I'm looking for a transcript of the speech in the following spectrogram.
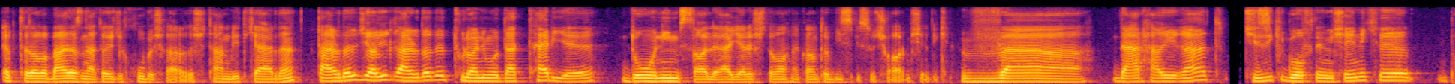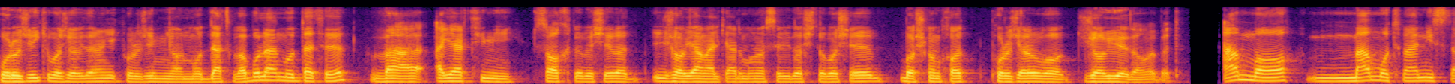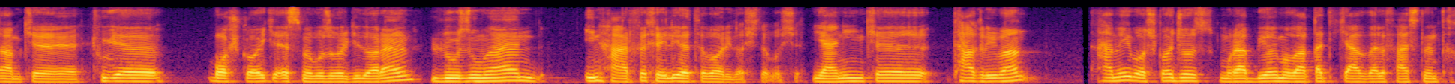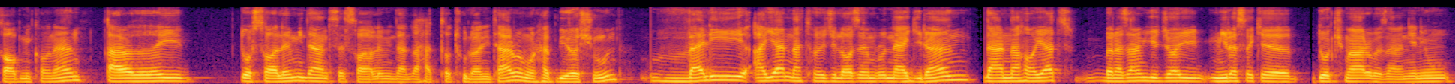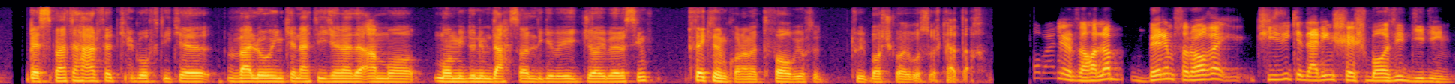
ابتدا و بعد از نتایج خوبش قراردادش تمدید کردن. قرارداد جاوی قرارداد طولانی مدت تریه. دو نیم ساله اگر اشتباه نکنم تا 2024 میشه دیگه. و در حقیقت چیزی که گفته میشه اینه که پروژه‌ای که با جاوی دارن یک پروژه میان مدت و بلند مدته و اگر تیمی ساخته بشه و جاوی عمل کرده مناسبی داشته باشه باشگاه می‌خواد پروژه رو با جاوی ادامه بده. اما من مطمئن نیستم که توی باشگاهی که اسم بزرگی دارن لزوما این حرف خیلی اعتباری داشته باشه. یعنی اینکه تقریبا همه باشگاه جز مربی های موقتی که اول فصل انتخاب می‌کنن قراردادهای دو ساله میدن سه ساله میدن و حتی طولانی تر به مربیاشون. ولی اگر نتایج لازم رو نگیرن در نهایت به نظرم یه جایی می‌رسه که دکمه رو بزنن. یعنی اون قسمت حرفت که گفتی که ولو اینکه نتیجه نده اما ما می‌دونیم ده سال دیگه به یک جایی برسیم فکر نمی کنم اتفاق بیفته توی باشگاه بزرگ حداقل. خب حالا بریم سراغ چیزی که در این شش بازی دیدیم.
